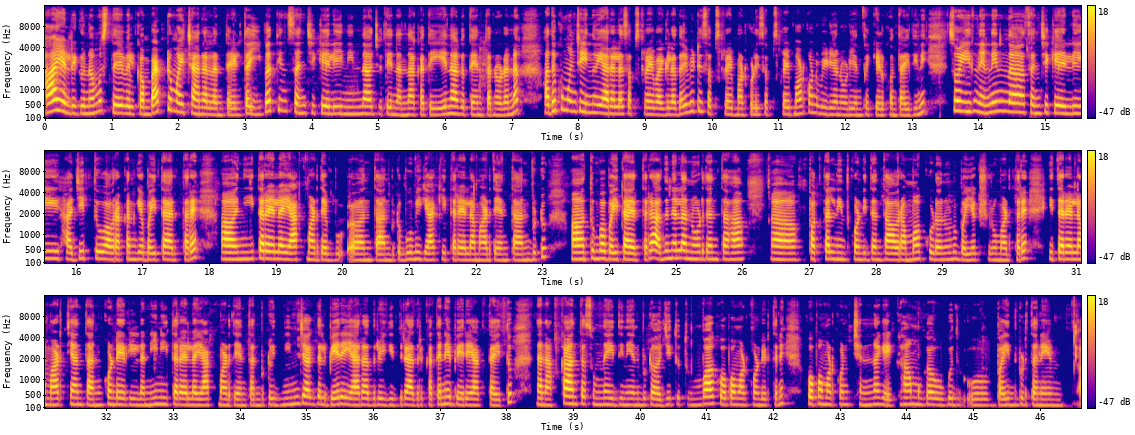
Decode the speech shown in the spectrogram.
Hi ಎಲ್ರಿಗೂ ನಮಸ್ತೆ. Welcome back to my channel ಅಂತ ಹೇಳ್ತಾ ಇವತ್ತಿನ ಸಂಚಿಕೆಯಲ್ಲಿ ನಿನ್ನ ಜೊತೆ ನನ್ನ ಕತೆ ಏನಾಗುತ್ತೆ ಅಂತ ನೋಡೋಣ. ಅದಕ್ಕೂ ಮುಂಚೆ ಇನ್ನೂ ಯಾರೆಲ್ಲ ಸಬ್ಸ್ಕ್ರೈಬ್ ಆಗಿಲ್ಲ, ದಯವಿಟ್ಟು ಸಬ್ಸ್ಕ್ರೈಬ್ ಮಾಡ್ಕೊಳ್ಳಿ. ಸಬ್ಸ್ಕ್ರೈಬ್ ಮಾಡ್ಕೊಂಡು ವಿಡಿಯೋ ನೋಡಿ ಅಂತ ಕೇಳ್ಕೊತಾ ಇದ್ದೀನಿ. ಸೊ, ಇದು ನೆನ್ನಿನ ಸಂಚಿಕೆಯಲ್ಲಿ ಅಜಿತ್ತು ಅವ್ರ ಅಕ್ಕನಿಗೆ ಬೈತಾ ಇರ್ತಾರೆ. ಈ ಥರ ಎಲ್ಲ ಯಾಕೆ ಮಾಡಿದೆ ಅಂತ ಅಂದ್ಬಿಟ್ಟು, ಭೂಮಿಗೆ ಯಾಕೆ ಈ ಥರ ಎಲ್ಲ ಮಾಡಿದೆ ಅಂತ ಅಂದ್ಬಿಟ್ಟು ತುಂಬ ಬೈತಾ ಇರ್ತಾರೆ. ಅದನ್ನೆಲ್ಲ ನೋಡಿದಂತಹ ಪಕ್ಕದಲ್ಲಿ ನಿಂತ್ಕೊಂಡಿದ್ದಂತಹ ಅವ್ರ ಅಮ್ಮ ಕೂಡ ಬೈಯಕ್ಕೆ ಶುರು ಮಾಡ್ತಾರೆ. ಈ ಥರ ಎಲ್ಲ ಮಾಡ್ತೀಯ ಅಂತ ಅಂದ್ಕೊಂಡೇ ಇರಲಿಲ್ಲ. ನೀನು ಈ ಥರ ಎಲ್ಲ ಯಾಕೆ ಮಾಡಿದೆ ಅಂತ ಅಂದ್ಬಿಟ್ಟು ಇದು ನಿನ್ನ ಜಾಗದಲ್ಲಿ ಬೇರೆ ಯಾರಾದರೂ ಇದ್ದರೆ ಅದ್ರ ಕಥೆನೇ ಬೇರೆ ಆಗ್ತಾ ಇತ್ತು. ನಾನು ಅಕ್ಕ ಅಂತ ಸುಮ್ಮನೆ ಇದ್ದೀನಿ ಅಂದ್ಬಿಟ್ಟು ಅಜಿತು ತುಂಬ ಕೋಪ ಮಾಡ್ಕೊಂಡಿರ್ತಾನೆ. ಕೋಪ ಮಾಡ್ಕೊಂಡು ಚೆನ್ನಾಗಿ ಎಗ್ಗಾಮುಗ ಉಗಿದು ಬೈದ್ಬಿಡ್ತಾನೆ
